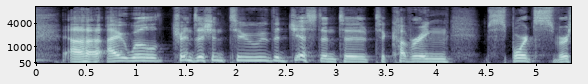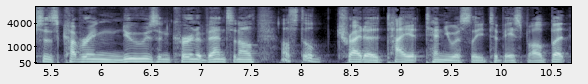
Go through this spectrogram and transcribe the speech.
uh, I will transition to the gist and to, to covering sports versus covering news and current events, and I'll I'll still try to tie it tenuously to baseball. But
